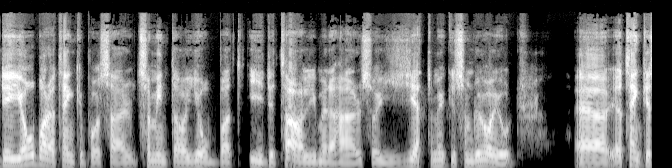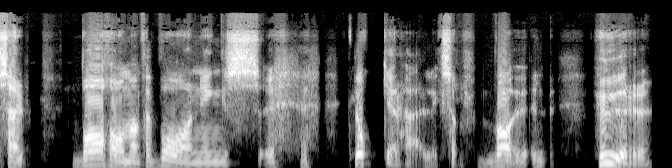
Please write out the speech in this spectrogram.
det jag bara tänker på så här, som inte har jobbat i detalj med det här så jättemycket som du har gjort. Eh, jag tänker så här, vad har man för varningsklockor eh, här? Liksom? Vad, hur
